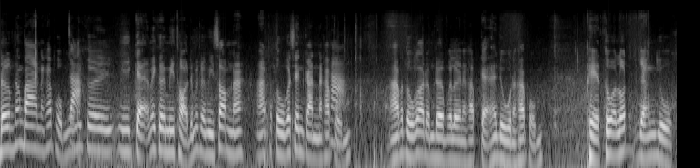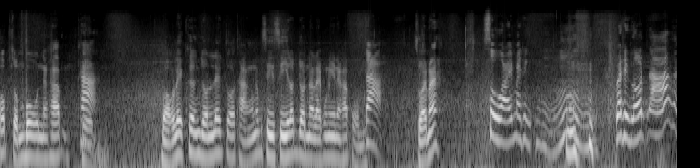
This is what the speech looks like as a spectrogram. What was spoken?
เดิมทั้งบานนะครับผมยังจ้ะไม่เคยมีแกะไม่เคยมีถอดยังไม่เคยมีซ่อมนะอาร์ตประตูก็เช่นกันนะครับค่ะ ผม อาร์ตประตูก็เดิมๆกันเลยนะครับ แกะให้ดูนะครับ ผม เพจตัวรถยังอยู่ครบสมบูรณ์นะครับค่ะเพจบอกเลขเครื่องยนต์เลขตัวถังน้ำซีซีรถยนต์อะไรพวกนี้นะครับผมจ้ะสวยไหมสวยหมายถึงอื้อหือหมายถึงรถนะแหม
